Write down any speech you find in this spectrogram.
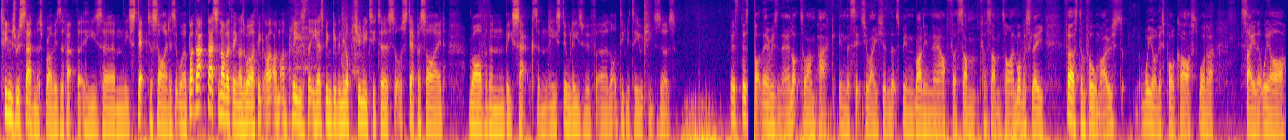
tinged with sadness, bruv, is the fact that he's um, he's stepped aside, as it were. But that that's another thing as well. I think I, I'm I'm pleased that he has been given the opportunity to sort of step aside rather than be sacked, and he still leaves with a lot of dignity, which he deserves. There's there's a lot there, isn't there? A lot to unpack in the situation that's been running now for some for some time. Obviously, first and foremost, we on this podcast want to say that we are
